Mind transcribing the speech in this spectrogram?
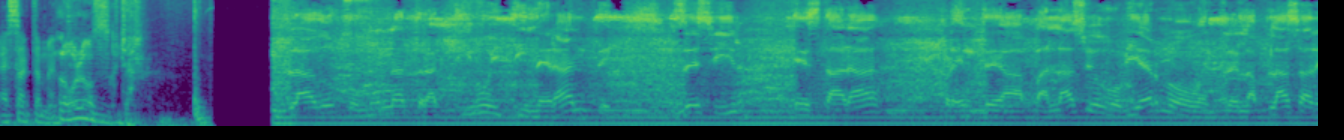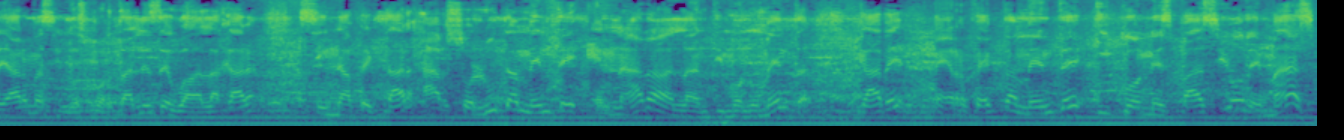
Exactamente. Lo volvemos a escuchar. Como un atractivo itinerante, es decir, estará frente a Palacio de Gobierno o entre la Plaza de Armas y los portales de Guadalajara sin afectar absolutamente en nada a la antimonumenta. Cabe perfectamente y con espacio de más.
